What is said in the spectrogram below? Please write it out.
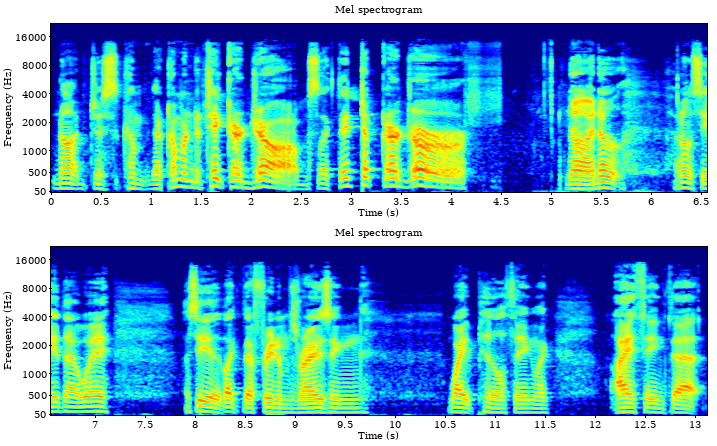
not just come they're coming to take our jobs. Like they took our job no i don't i don't see it that way i see it like the freedom's rising white pill thing like I think that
